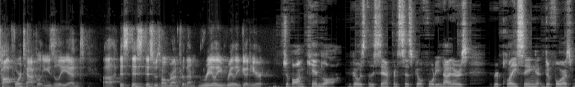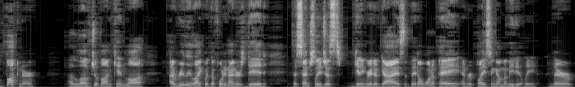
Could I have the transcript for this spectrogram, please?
Top four tackle easily and uh, this this this was home run for them. Really really good here. Javon Kinlaw goes to the San Francisco 49ers, replacing DeForest Buckner. I love Javon Kinlaw. I really like what the 49ers did, essentially just getting rid of guys that they don't want to pay and replacing them immediately. They're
